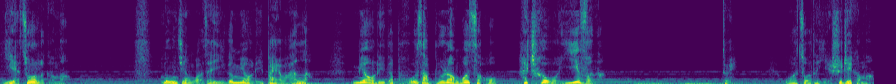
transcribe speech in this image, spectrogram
也做了个梦，梦见我在一个庙里拜完了，庙里的菩萨不让我走，还扯我衣服呢。对，我做的也是这个梦。”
